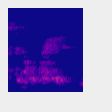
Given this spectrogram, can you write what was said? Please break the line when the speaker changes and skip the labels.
sectional race.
